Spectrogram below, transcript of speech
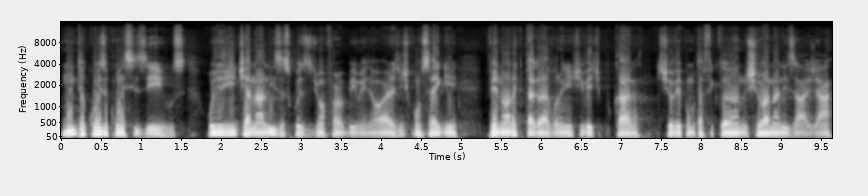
muita coisa com esses erros. Hoje a gente analisa as coisas de uma forma bem melhor, a gente consegue ver na hora que tá gravando, a gente vê tipo, cara, deixa eu ver como tá ficando, deixa eu analisar já.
